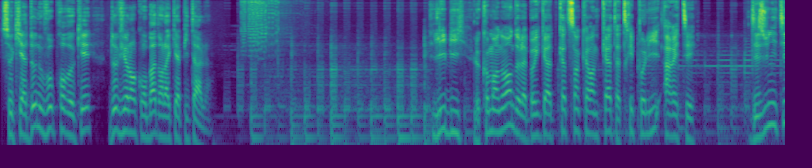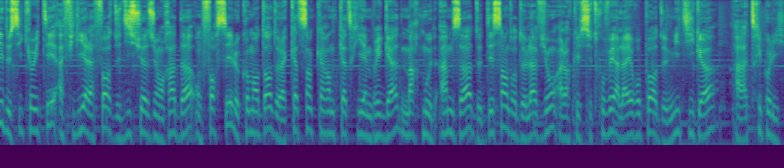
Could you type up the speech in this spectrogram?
ce qui a de nouveau provoqué de violents combats dans la capitale. Libye, le commandant de la brigade 444 à Tripoli arrêté. Des unités de sécurité affiliées à la force de dissuasion Rada ont forcé le commandant de la 444e brigade, Mahmoud Hamza, de descendre de l'avion alors qu'il se trouvait à l'aéroport de Mitiga à Tripoli.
